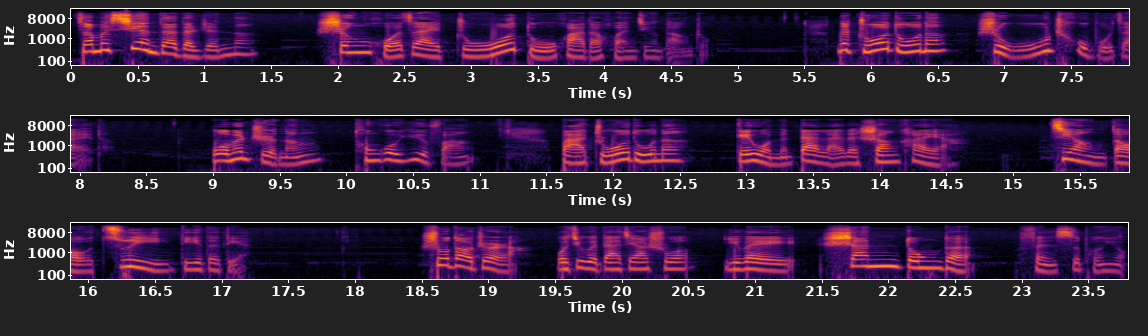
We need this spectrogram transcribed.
咱们现在的人呢，生活在浊毒化的环境当中。那浊毒呢？是无处不在的，我们只能通过预防，把浊毒呢给我们带来的伤害呀降到最低的点。说到这儿啊，我就给大家说一位山东的粉丝朋友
